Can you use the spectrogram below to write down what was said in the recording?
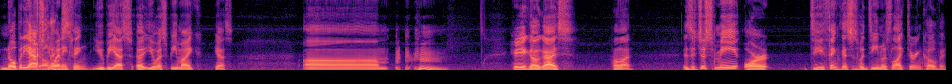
Nobody asked Go you next. anything. UBS, uh, USB mic. Yes. Um. here you go, guys. Hold on. Is it just me, or do you think this is what Dean was like during COVID?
